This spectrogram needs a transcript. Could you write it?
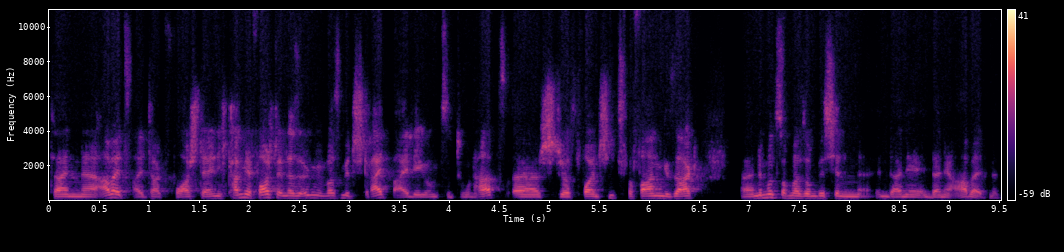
deinen Arbeitsalltag vorstellen? Ich kann mir vorstellen, dass er irgendwie was mit Streitbeilegung zu tun hat. Äh, du hast vorhin Schiedsverfahren gesagt. Äh, nimm uns doch mal so ein bisschen in deine, in deine Arbeit mit.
